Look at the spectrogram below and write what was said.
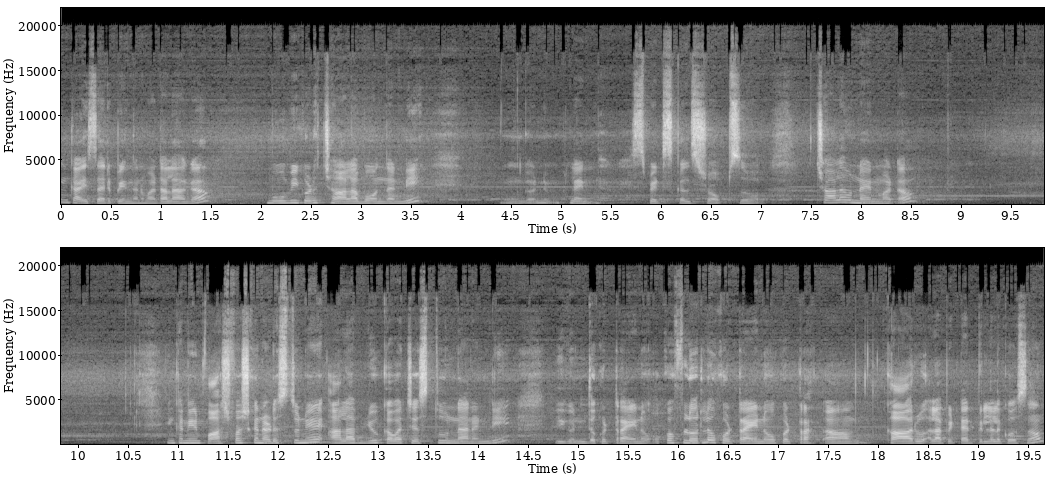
ఇంకా అవి సరిపోయిందనమాట అలాగా. మూవీ కూడా చాలా బాగుందండి. ఇంకోండి లైన్ స్పెట్స్కల్ షాప్స్ చాలా ఉన్నాయన్నమాట. ఇంకా నేను ఫాస్ట్ ఫాస్ట్గా నడుస్తూనే అలా వ్యూ కవర్ చేస్తూ ఉన్నానండి. ఇదిగో ఇది ఒక ట్రైన్. ఒక ఫ్లోర్లో ఒక ట్రైన్ ఒక ట్రక్ కారు అలా పెట్టారు పిల్లల కోసం.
